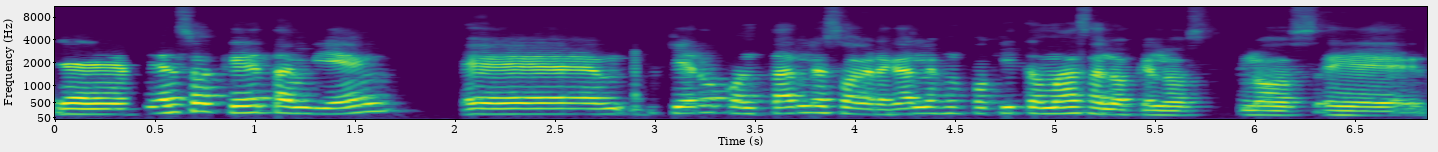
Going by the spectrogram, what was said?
Eh, pienso que también eh, quiero contarles o agregarles un poquito más a lo que los, los eh,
